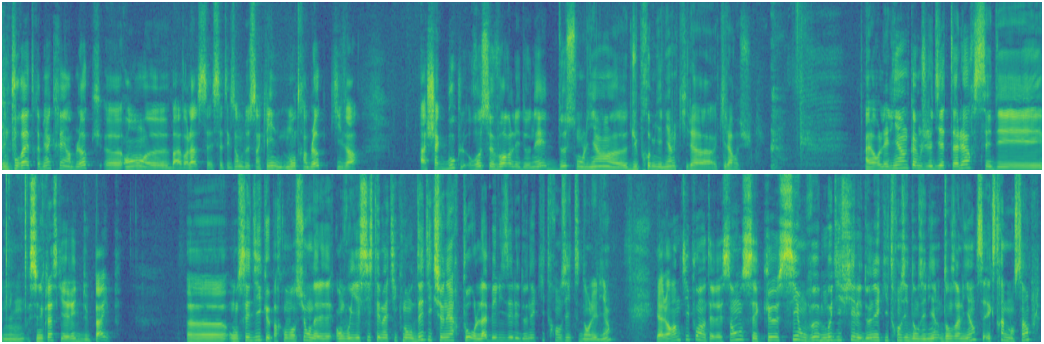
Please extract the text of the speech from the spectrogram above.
on pourrait très bien créer un bloc euh, en, bah voilà, cet exemple de 5 lignes montre un bloc qui va à chaque boucle recevoir les données de son lien, du premier lien qu'il a, qu'il a reçu. Alors les liens, comme je le disais tout à l'heure, c'est une classe qui hérite du pipe. Euh, on s'est dit que par convention, on allait envoyer systématiquement des dictionnaires pour labelliser les données qui transitent dans les liens. Et alors un petit point intéressant, c'est que si on veut modifier les données qui transitent dans un lien, c'est extrêmement simple.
